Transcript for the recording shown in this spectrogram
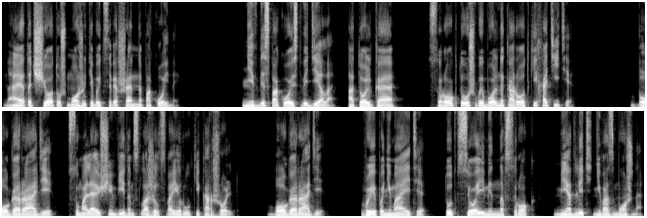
На этот счет уж можете быть совершенно покойны». Не в беспокойстве дело, а только... Срок-то уж вы больно короткий хотите. Бога ради, с умоляющим видом сложил свои руки Коржоль. Бога ради. Вы понимаете, тут все именно в срок. Медлить невозможно.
